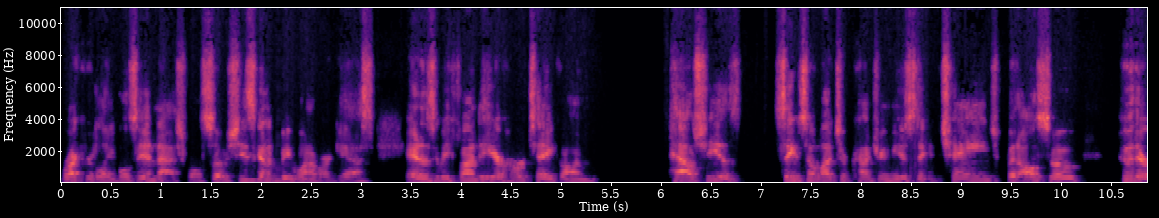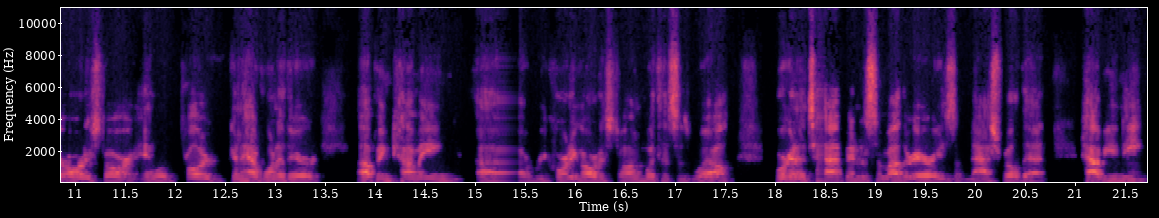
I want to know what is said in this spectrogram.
record labels in Nashville. So she's going to be one of our guests. And it's going to be fun to hear her take on how she has seen so much of country music change, but also who their artists are. And we're probably going to have one of their up and coming uh, recording artists on with us as well. We're going to tap into some other areas of Nashville that have unique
